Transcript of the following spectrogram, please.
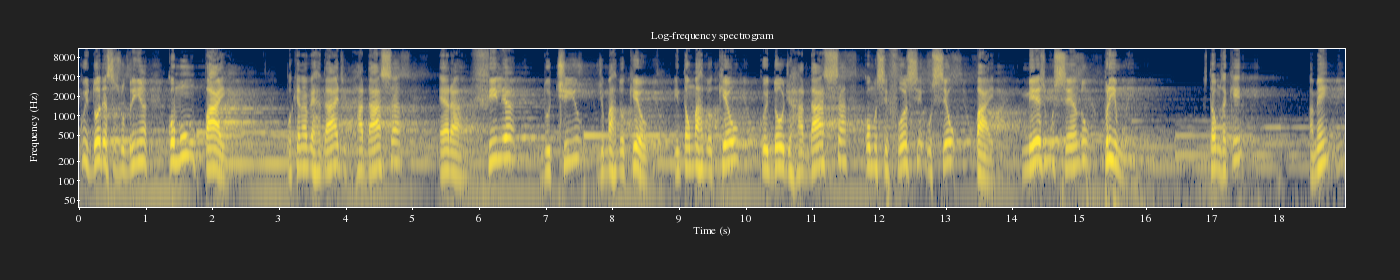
cuidou dessa sobrinha como um pai, porque na verdade Radassa era filha do tio de Mardoqueu. Então Mardoqueu cuidou de Radassa como se fosse o seu pai, mesmo sendo primo. Estamos aqui? Amém?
